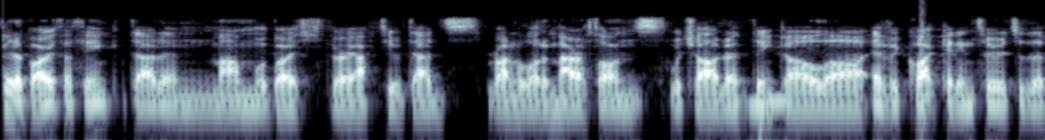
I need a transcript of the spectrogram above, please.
Bit of both, I think. Dad and mum were both very active. Dad's run a lot of marathons, which I don't think mm-hmm. I'll uh, ever quite get into to the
